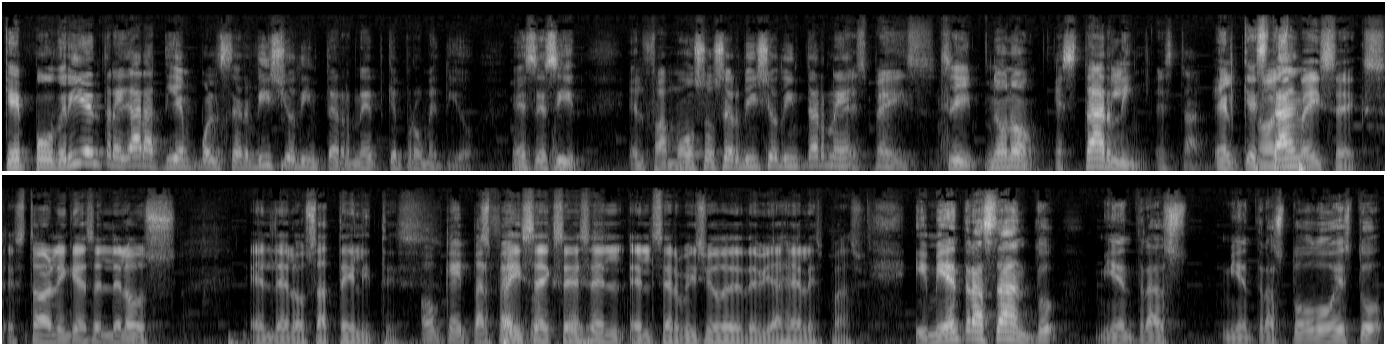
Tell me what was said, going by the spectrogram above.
que podría entregar a tiempo el servicio de Internet que prometió. Es decir, el famoso servicio de Internet. Space. Sí, no, no, Starlink. Starlink. El que no, están... SpaceX. Starlink es el de los el de los satélites. Ok, perfecto. SpaceX es el, el servicio de, de viaje al espacio. Y mientras tanto, mientras, mientras todo esto,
